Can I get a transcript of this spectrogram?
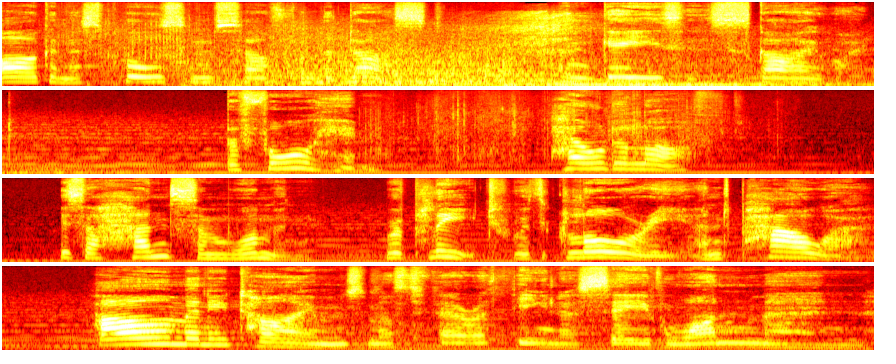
Argonus pulls himself from the dust and gazes skyward. Before him, held aloft, is a handsome woman, replete with glory and power. How many times must fair Athena save one man?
